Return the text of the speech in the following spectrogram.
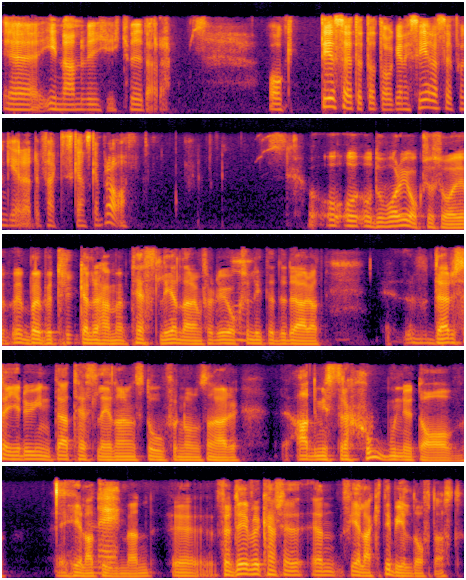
eh, innan vi gick vidare. Och det sättet att organisera sig fungerade faktiskt ganska bra. Och, och, och, då var det ju också så, jag börjar betrycka det här med testledaren för det är också mm. lite det där att där säger du inte att testledaren stod för någon sån här administration utav hela Nej. teamen. Eh, för det är väl kanske en felaktig bild oftast?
